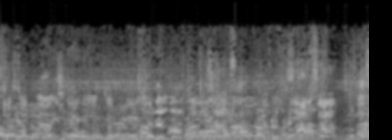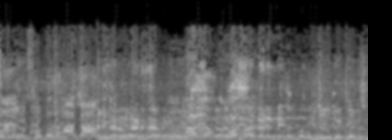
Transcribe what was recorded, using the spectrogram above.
చర్యలు జరుగుతాయి మీ దగ్గర నుంచి వాస్తవాలు న్యాయం జరగాలండి మీ దగ్గర నుంచి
